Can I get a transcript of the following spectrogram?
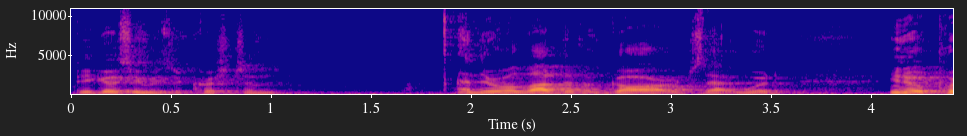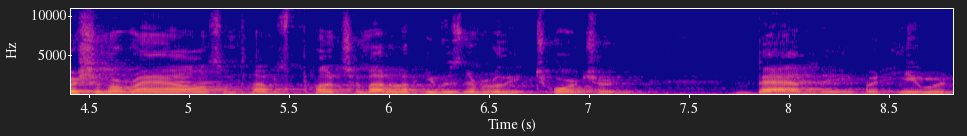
because he was a Christian. And there were a lot of different guards that would, you know, push him around, sometimes punch him. I don't know, he was never really tortured badly, but he would,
